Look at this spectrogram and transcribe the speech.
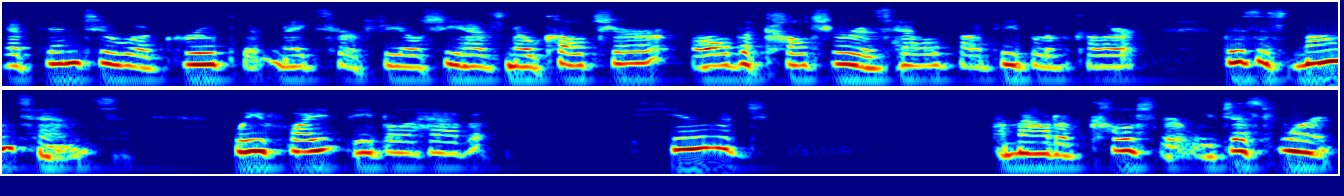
gets into a group that makes her feel she has no culture, all the culture is held by people of color. This is nonsense. We white people have huge amount of culture. We just weren't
